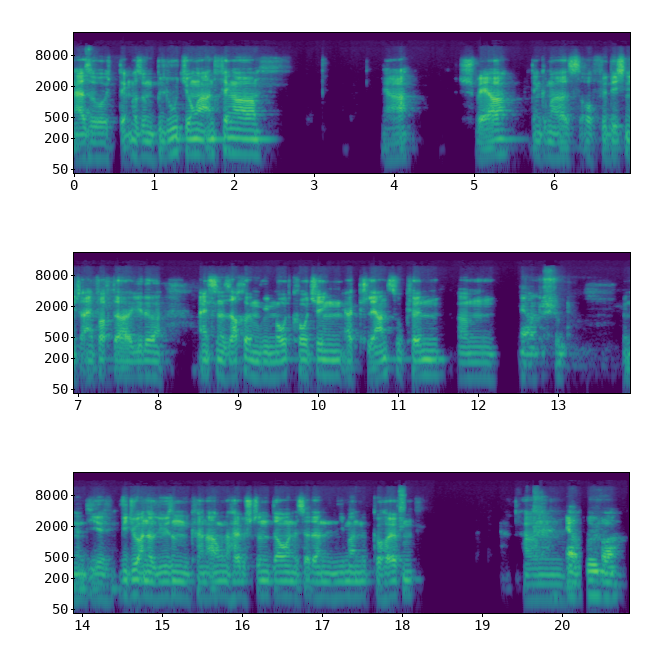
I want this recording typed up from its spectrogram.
Also ich denke mal, so ein blutjunger Anfänger, ja, schwer. Ich denke mal, es ist auch für dich nicht einfach, da jede einzelne Sache im Remote-Coaching erklären zu können. Ähm, ja, das stimmt. Wenn dann die Videoanalysen, keine Ahnung, eine halbe Stunde dauern, ist ja dann niemand mitgeholfen. Ähm, ja, wahr.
